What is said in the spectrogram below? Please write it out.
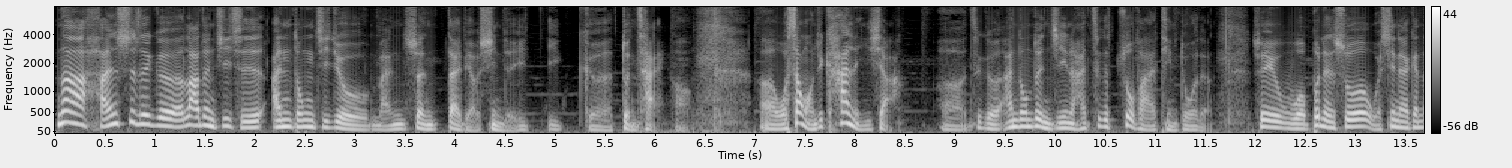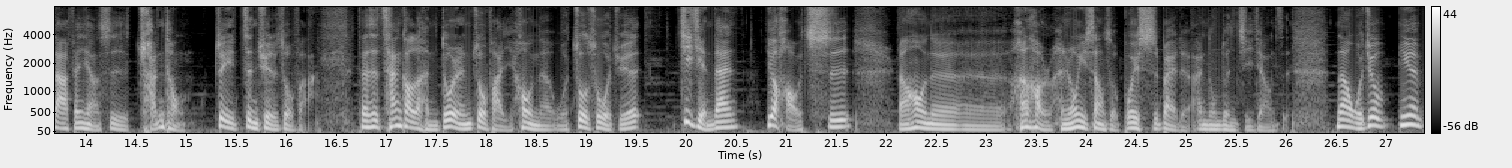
那韩式这个辣炖鸡，其实安东鸡就蛮算代表性的一一个炖菜啊。呃，我上网去看了一下。呃，这个安东炖鸡呢，还这个做法还挺多的，所以我不能说我现在跟大家分享是传统最正确的做法，但是参考了很多人做法以后呢，我做出我觉得既简单又好吃，然后呢，呃，很好很容易上手，不会失败的安东炖鸡这样子。那我就因为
